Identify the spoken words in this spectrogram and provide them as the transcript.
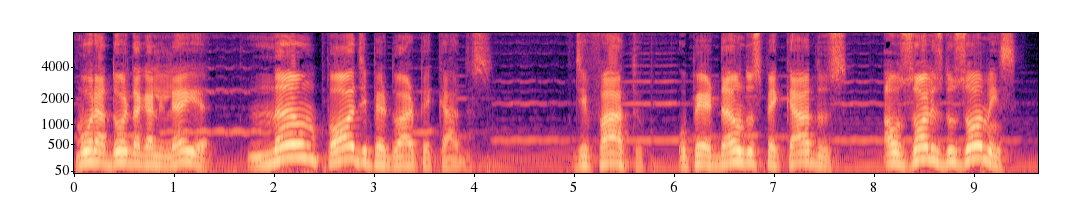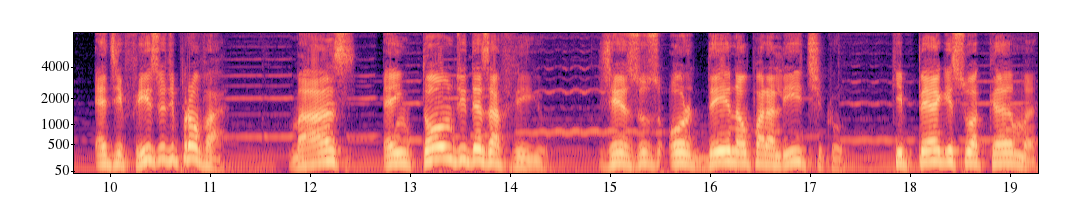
morador da Galileia, não pode perdoar pecados. De fato, o perdão dos pecados aos olhos dos homens é difícil de provar, mas em tom de desafio, Jesus ordena ao paralítico que pegue sua cama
